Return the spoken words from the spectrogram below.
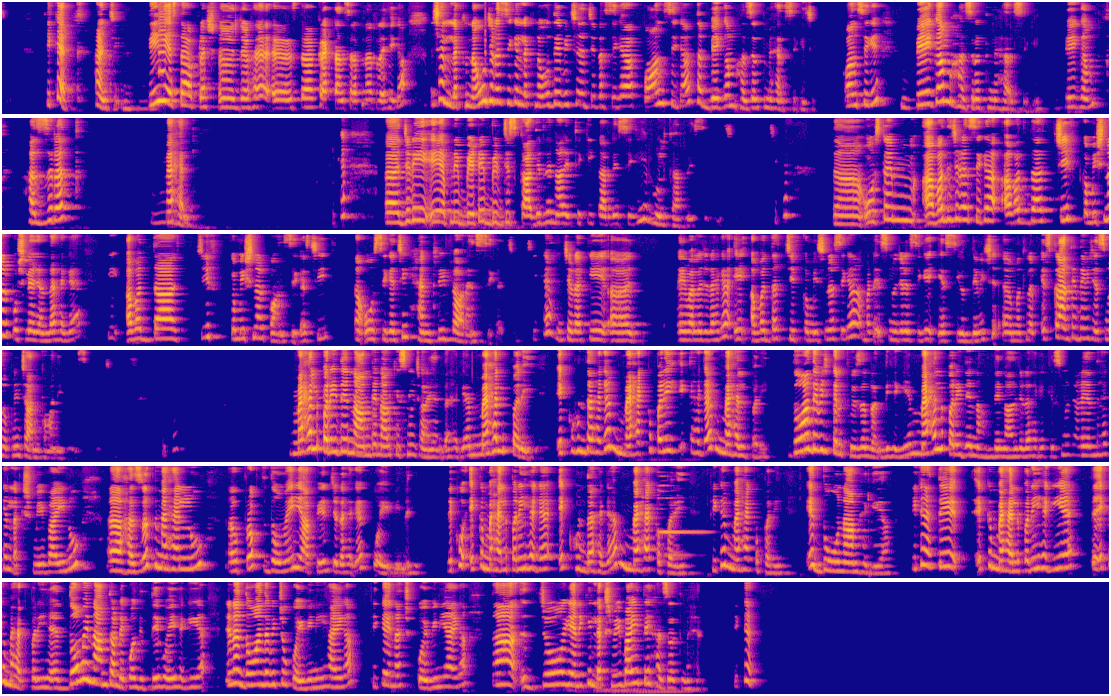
ਠੀਕ ਹੈ? ਹਾਂਜੀ ਡੀ ਇਸ ਪ੍ਰਸ਼ਨ ਜੋ ਹੈ ਇਸਦਾ ਕਰੈਕਟ ਆਨਸਰ ਆਪਣਾ ਰਹੇਗਾ। ਅੱਛਾ, ਲਖਨਊ ਜਿਹੜਾ ਸੀਗਾ, ਲਖਨਊ ਦੇ ਵਿੱਚ ਜਿਹੜਾ ਸੀਗਾ, ਕੌਣ ਸੀਗਾ? ਤਾਂ ਬੇਗਮ ਹਜ਼ਰਤ ਮਹਿਲ ਸੀਗੀ ਜੀ। ਕੌਣ ਸੀਗੀ? ਬੇਗਮ ਹਜ਼ਰਤ ਮਹਿਲ ਸੀਗੀ। ਬੇਗਮ ਹਜ਼ਰਤ ਮਹਿਲ। ਠੀਕ ਹੈ? ਜਿਹੜੀ ਇਹ ਆਪਣੇ ਬੇਟੇ ਬਿਰਜਿਸ ਕਾਦਰ ਦੇ ਨਾਲ ਇੱਥੇ ਕੀ ਕਰ ਰਹੀ ਸੀਗੀ? ਰੂਲ ਕਰ ਰਹੀ ਸੀਗੀ ਠੀਕ ਹੈ? ਤਾਂ ਉਸ ਟਾਈਮ ਅਵਧ ਜਿਹੜਾ ਸੀਗਾ, ਅਵਧ ਦਾ ਚੀਫ ਕਮਿਸ਼ਨਰ ਪੁੱਛ ਲਿਆ ਜਾਂਦਾ ਹੈਗਾ। ਕਿ ਅਵਧ ਦਾ ਚੀਫ ਕਮਿਸ਼ਨਰ ਕੌਣ ਸੀਗਾ ਜੀ? ਤਾਂ ਉਹ ਸੀਗਾ ਜੀ ਹੈਨਰੀ ਲਾਰੈਂਸ ਸੀਗਾ ਜੀ, ਠੀਕ ਹੈ? ਜਿਹੜਾ ਕਿ ਇਹ ਵਾਲਾ ਜਿਹੜਾ ਹੈਗਾ, ਇਹ ਅਵਧ ਦਾ ਚੀਫ ਕਮਿਸ਼ਨਰ ਸੀਗਾ ਬਟ ਇਸ ਨੂੰ ਜਿਹੜੇ ਸੀਗੇ ਇਸ ਯੁੱਧ ਦੇ ਵਿੱਚ ਮਤਲਬ ਇਸ ਕ੍ਰਾਂਤੀ ਦੇ ਵਿੱਚ ਇਸ ਨੂੰ ਆਪਣੀ ਜਾਨ ਗਵਾਉਣੀ ਪਈ ਸੀ ਮਹਿਲ ਪਰੀ ਦੇ ਨਾਮ ਦੇ ਨਾਲ ਕਿਸ ਨੂੰ ਜਾਣਿਆ ਜਾਂਦਾ ਹੈਗਾ? ਮਹਿਲ ਪਰੀ। ਇੱਕ ਹੁੰਦਾ ਹੈਗਾ ਮਹਿਕ ਪਰੀ, ਇੱਕ ਹੈਗਾ ਮਹਿਲ ਪਰੀ। ਦੋਵਾਂ ਦੇ ਵਿੱਚ ਕਨਫਿਊਜ਼ਨ ਰਹਿੰਦੀ ਹੈਗੀ ਹੈ। ਮਹਿਲ ਪਰੀ ਦੇ ਨਾਮ ਦੇ ਨਾਲ ਜਿਹੜਾ ਹੈਗਾ ਕਿਸ ਨੂੰ ਜਾਣਿਆ ਜਾਂਦਾ ਹੈਗਾ? ਲక్ష్ਮੀ ਬਾਈ ਨੂੰ ਹਜ਼ਰਤ ਮਹਿਲ ਨੂੰ ਉਪਰੋਕਤ ਦੋਵੇਂ ਜਾਂ ਫਿਰ ਜਿਹੜਾ ਹੈਗਾ ਕੋਈ ਵੀ ਨਹੀਂ। ਦੇਖੋ, ਇੱਕ ਮਹਿਲ ਪਰੀ ਹੈਗਾ, ਇੱਕ ਹੁੰਦਾ ਹੈਗਾ ਮਹਿਕ ਪਰੀ, ਠੀਕ ਹੈ, ਮਹਿਕ ਪਰੀ। ਇਹ ਦੋ ਨਾਮ ਹੈਗੇ ਆ, ਠੀਕ ਹੈ, ਤੇ ਇੱਕ ਮਹਿਲ ਪਰੀ ਹੈਗੀ ਹੈ ਤੇ ਇੱਕ ਮਹਿਕ ਪਰੀ ਹੈ। ਦੋਵੇਂ ਨਾਮ ਤੁਹਾਡੇ ਕੋਲ ਦਿੱਤੇ ਹੋਏ ਹੈਗੇ ਆ। ਇਹਨਾਂ ਦੋਵਾਂ ਦੇ ਵਿੱਚੋਂ ਕੋਈ ਵੀ ਨਹੀਂ ਆਏਗਾ, ਠੀਕ ਹੈ, ਇਹਨਾਂ 'ਚ ਕੋਈ ਵੀ ਨਹੀਂ ਆਏਗਾ। ਤਾਂ ਜੋ ਯਾਨੀ ਕਿ ਲక్ష్ਮੀ ਬਾਈ ਤੇ ਹਜ਼ਰਤ ਮਹਿਲ, ਠੀਕ ਹੈ।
